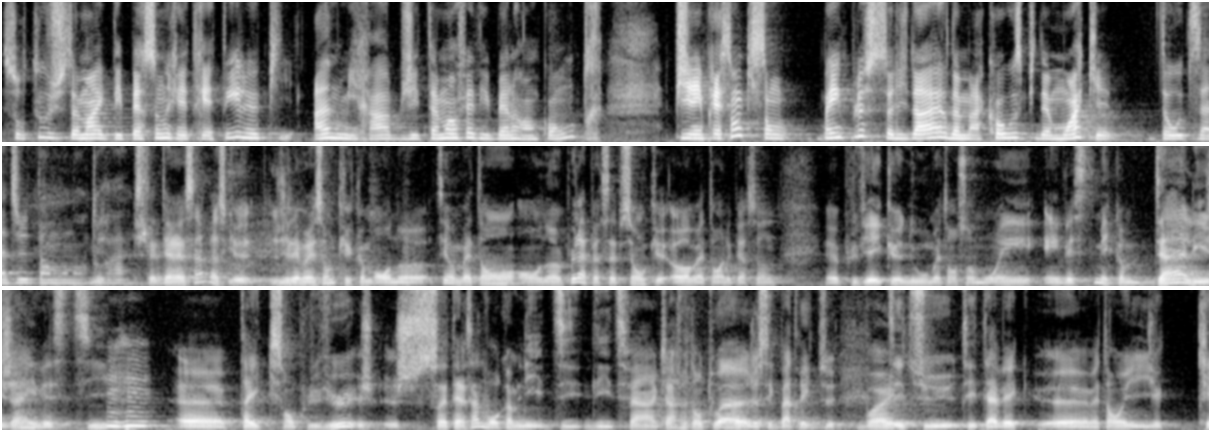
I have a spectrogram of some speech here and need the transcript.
surtout justement avec des personnes retraitées, là, puis admirable. J'ai tellement fait des belles rencontres. Puis j'ai l'impression qu'ils sont bien plus solidaires de ma cause puis de moi que d'autres adultes dans mon entourage. C'est intéressant parce que j'ai l'impression que comme on a, tu sais, mettons, on a un peu la perception que, ah, mettons, les personnes euh, plus vieilles que nous, mettons, sont moins investies, mais comme dans les gens investis, mm-hmm. euh, peut-être qui sont plus vieux, serais intéressant de voir comme les, les différents clashs. Mettons, toi, je sais que Patrick, tu sais, tu es avec, euh, mettons, il y a il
